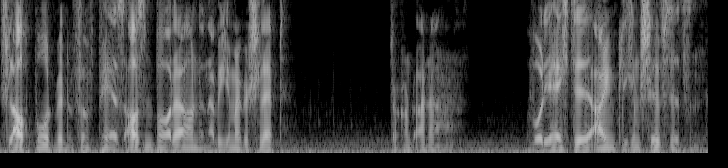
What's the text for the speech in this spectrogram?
Schlauchboot mit einem 5 PS Außenborder und dann habe ich immer geschleppt. Da kommt einer. Wo die Hechte eigentlich im Schiff sitzen.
